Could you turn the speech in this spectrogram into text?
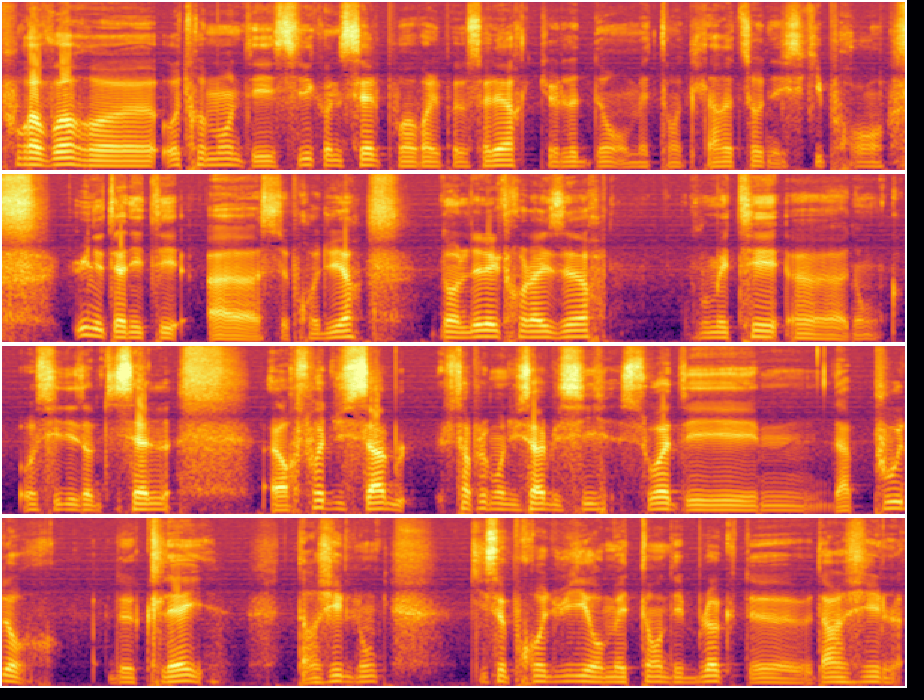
pour avoir euh, autrement des silicon cells pour avoir les panneaux solaires que là-dedans en mettant de la redstone et ce qui prend une éternité à se produire. Dans l'électrolyzer, vous mettez donc aussi des anticelles. Alors soit du sable, simplement du sable ici, soit hum, de la poudre de clay, d'argile donc, qui se produit en mettant des blocs d'argile,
